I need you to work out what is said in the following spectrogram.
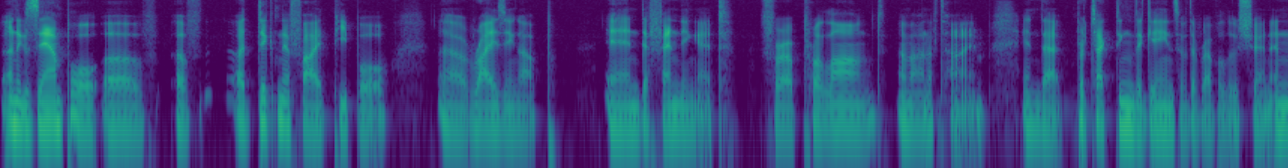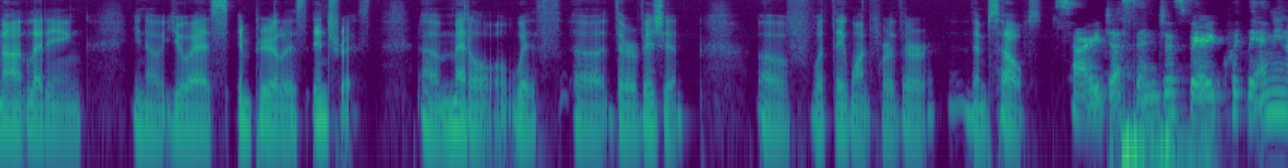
an example of of a dignified people uh, rising up and defending it for a prolonged amount of time in that protecting the gains of the revolution and not letting you know US imperialist interest uh, meddle with uh, their vision of what they want for their themselves. Sorry justin just very quickly. I mean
